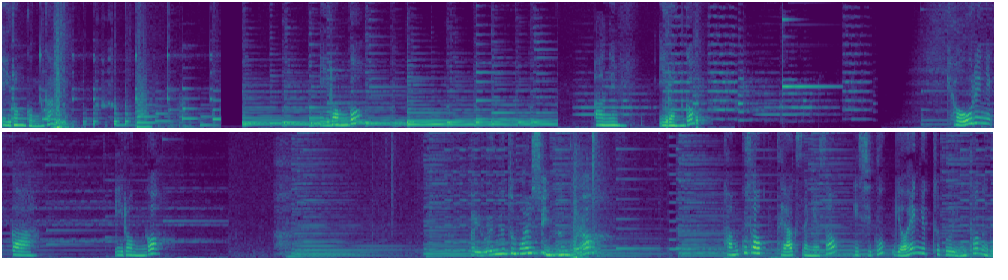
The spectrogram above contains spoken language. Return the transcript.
이런 건가? 이런 거? 아님, 이런 거? 겨울이니까 이런 거? 나 여행 유튜브 할 수 있는 거야? 방구석 대학생에서 이 시국 여행 유튜브 인턴으로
